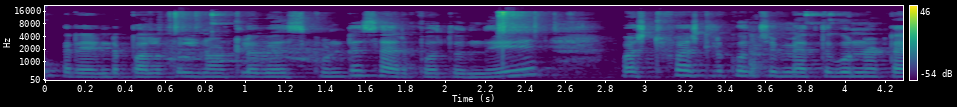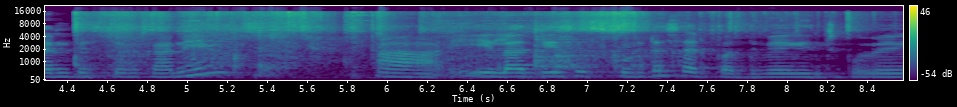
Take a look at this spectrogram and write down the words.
ఒక రెండు పలుకులు నోట్లో వేసుకుంటే సరిపోతుంది. ఫస్ట్ ఫస్ట్లో కొంచెం మెత్తగున్నట్టు అనిపిస్తుంది కానీ ఇలా తీసేసుకుంటే సరిపోద్ది. వేగించుకో వే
